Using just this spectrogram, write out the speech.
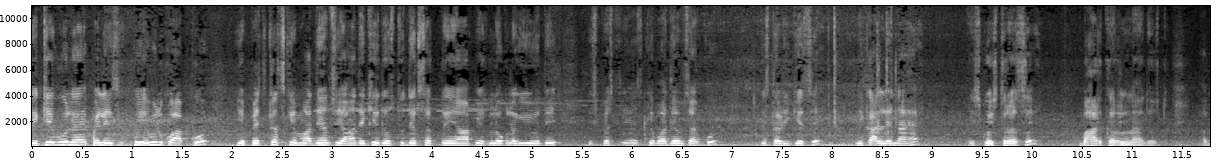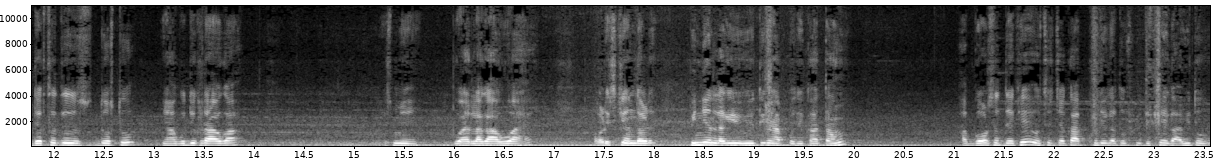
ये केबल है, पहले इस केबल को आपको ये पेचकस के माध्यम से यहाँ देखिए दोस्तों, देख सकते हैं यहाँ पे एक लॉक लगी हुई होती है इस पेचकस के माध्यम से आपको इस तरीके से निकाल लेना है। इसको इस तरह से बाहर कर लेना है दोस्तों। अब देख सकते हैं दोस्तों, यहाँ आपको दिख रहा होगा, इसमें वायर लगा हुआ है और इसके अंदर पिनियन लगी हुई थी, मैं आपको दिखाता हूँ। आप गौर से देखें उससे चक्का आप खुलेगा तो उसमें दिखेगा, अभी तो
